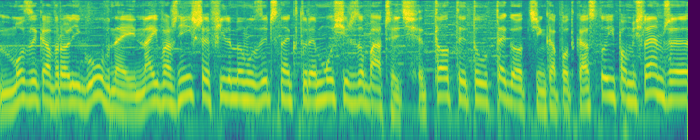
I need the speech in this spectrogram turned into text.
Muzyka w roli głównej, najważniejsze filmy muzyczne, które musisz zobaczyć. To tytuł tego odcinka podcastu i pomyślałem, że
